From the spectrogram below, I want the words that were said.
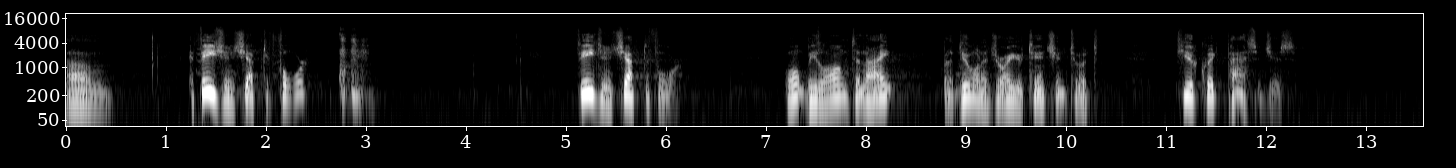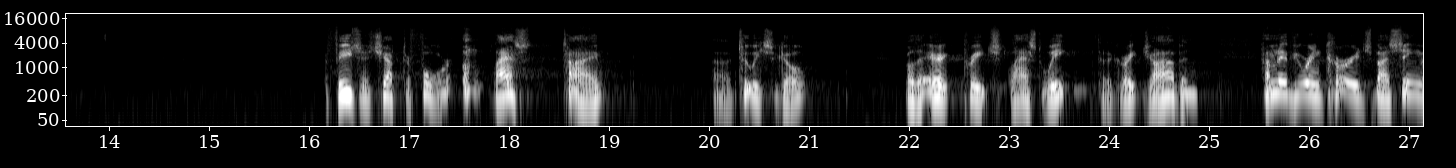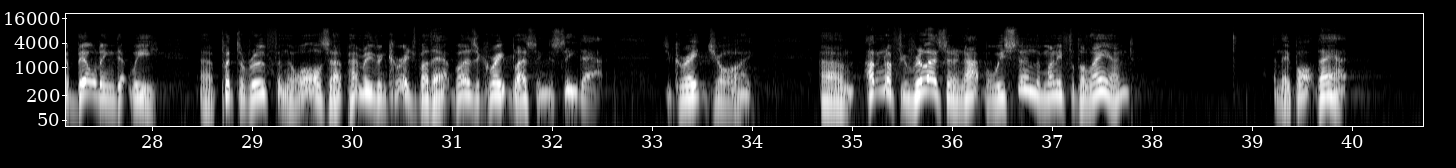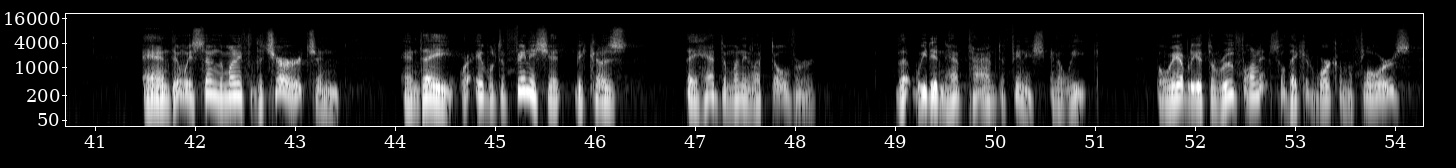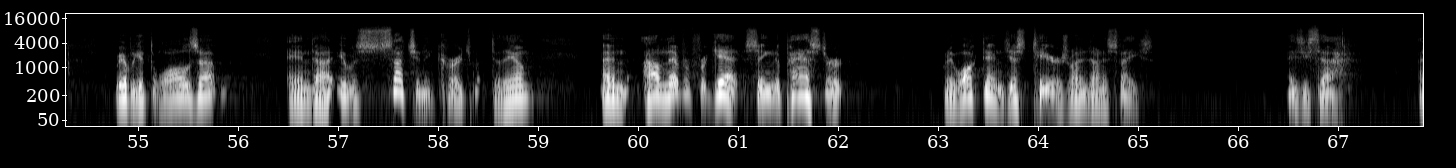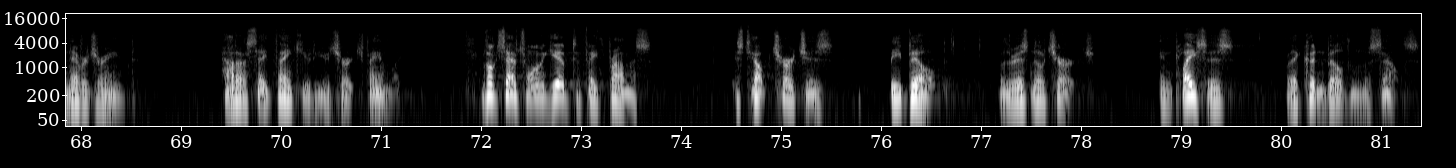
Um, Ephesians chapter 4. Ephesians chapter 4. Won't be long tonight, but I do want to draw your attention to a few quick passages. Ephesians chapter 4. Last time, uh, two weeks ago, Brother Eric preached last week, did a great job. And how many of you were encouraged by seeing the building that we uh, put the roof and the walls up? How many of you encouraged by that? Well, it's a great blessing to see that. It's a great joy. Um, I don't know if you realize it or not, but we sent them the money for the land, and they bought that. And then we sent them the money for the church, and and they were able to finish it because they had the money left over that we didn't have time to finish in a week. But we were able to get the roof on it so they could work on the floors. We were able to get the walls up. And uh, it was such an encouragement to them. And I'll never forget seeing the pastor when he walked in, just tears running down his face. As he said, I never dreamed. How do I say thank you to your church family? And folks, that's what we give to Faith Promise is to help churches be built where there is no church in places where they couldn't build them themselves.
